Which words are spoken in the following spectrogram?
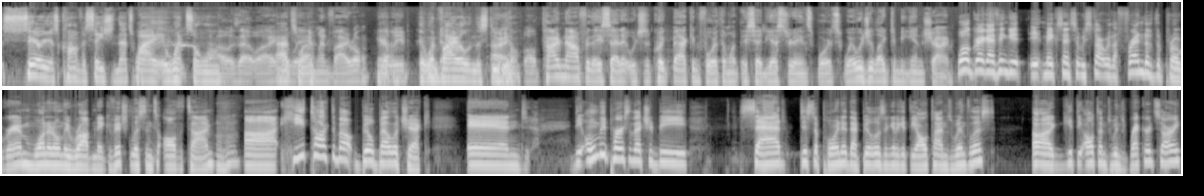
serious conversation. That's why it went so long. Oh, is that why? That's it, went- why. it went viral. Your lead. It went Yeah. viral in the studio. right. Well, time now for they said it, which is a quick back and forth on what they said yesterday in sports. Where would you like to begin, Shime? Well, Greg, I think it, it makes sense that we start with a friend of the program, one and only Rob Ninkovich, listens all the time. Uh, he talked about Bill Belichick, and the only person that should be sad, disappointed that Bill isn't going to get the all times wins list, uh, get the all times wins record, sorry,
